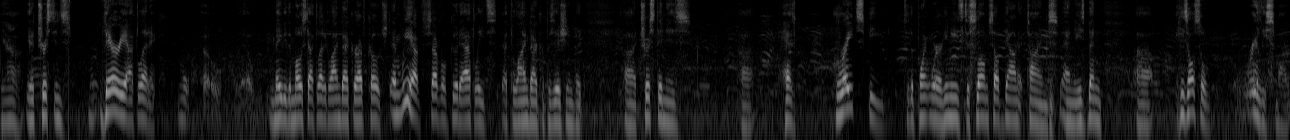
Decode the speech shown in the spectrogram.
Yeah, yeah, Tristan's very athletic. Maybe the most athletic linebacker I've coached. And we have several good athletes at the linebacker position, but uh, Tristan is uh, has great speed to the point where he needs to slow himself down at times. And he's been, uh, he's also really smart.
